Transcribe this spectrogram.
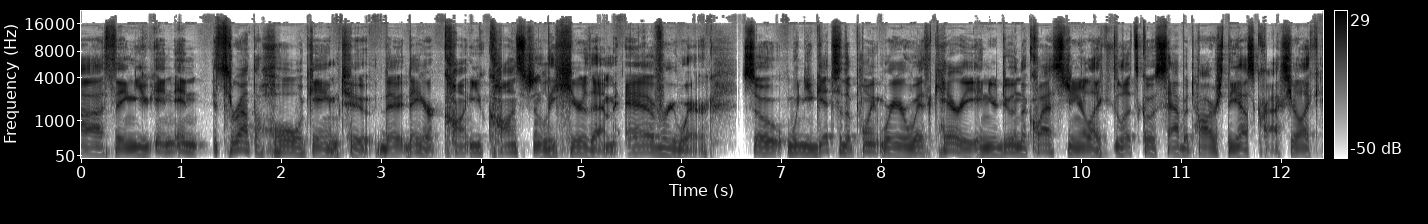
uh, thing. You in in throughout the whole game too. They they are con- you constantly hear them everywhere. So when you get to the point where you're with Kerry and you're doing the quest and you're like, let's go sabotage the S cracks. You're like,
